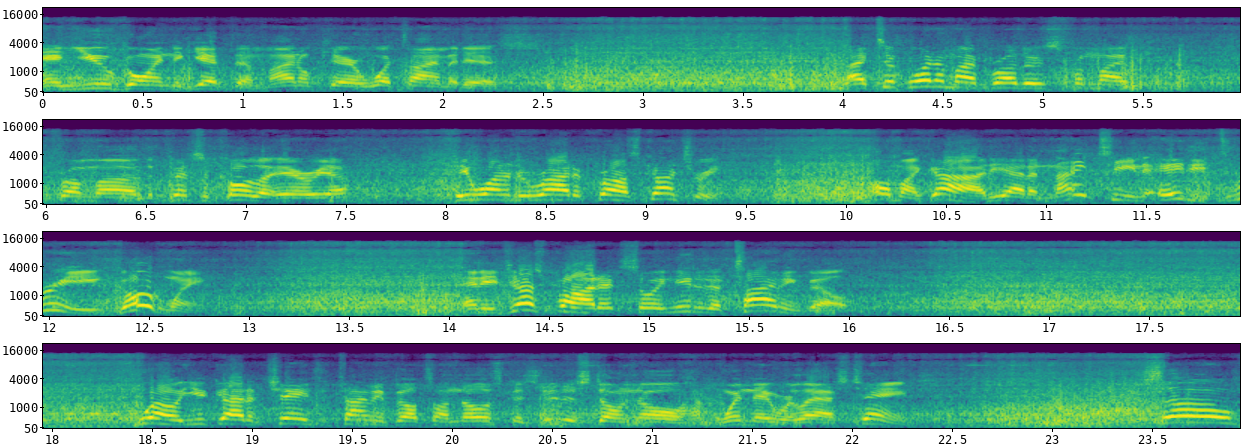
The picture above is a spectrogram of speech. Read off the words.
and you going to get them. I don't care what time it is. I took one of my brothers from my from uh, the Pensacola area. He wanted to ride across country. Oh my God, he had a 1983 Goldwing. And he just bought it, so he needed a timing belt. Well, you got to change the timing belts on those because you just don't know when they were last changed. So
